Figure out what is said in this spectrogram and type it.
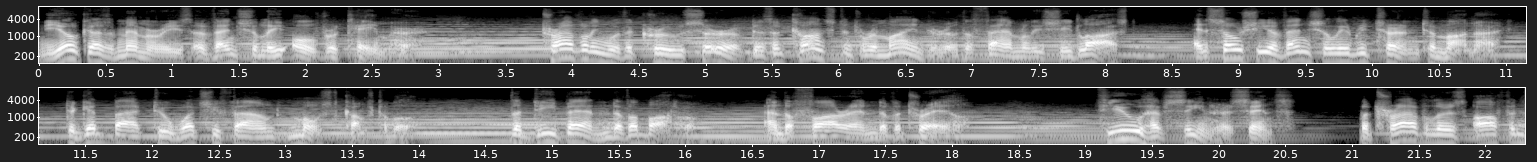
Nyoka's memories eventually overcame her. Traveling with the crew served as a constant reminder of the family she'd lost, and so she eventually returned to Monarch to get back to what she found most comfortable, the deep end of a bottle and the far end of a trail. Few have seen her since, but travelers often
